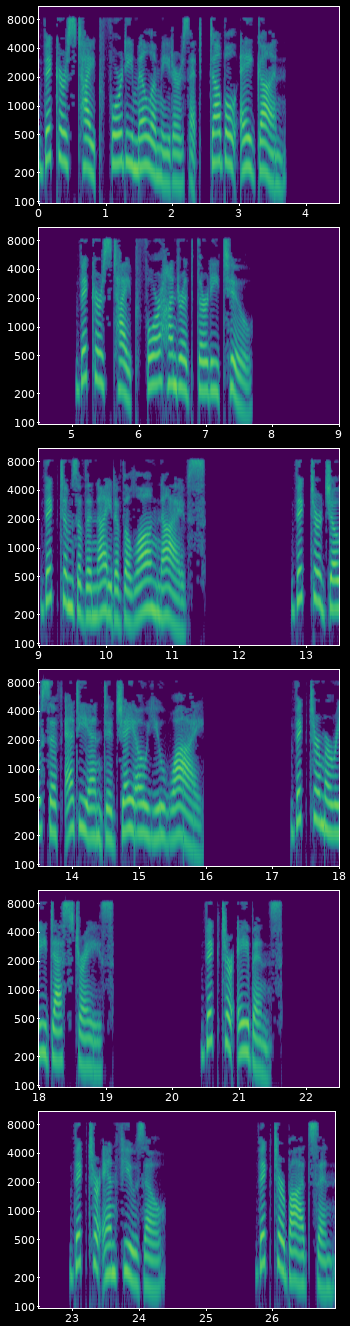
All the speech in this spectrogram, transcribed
Vickers Type 40 mm at double A gun. Vickers Type 432 Victims of the Night of the Long Knives. Victor Joseph Etienne de Jouy Victor Marie Destrées Victor Abens. Victor Anfuso. Victor Bodson.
